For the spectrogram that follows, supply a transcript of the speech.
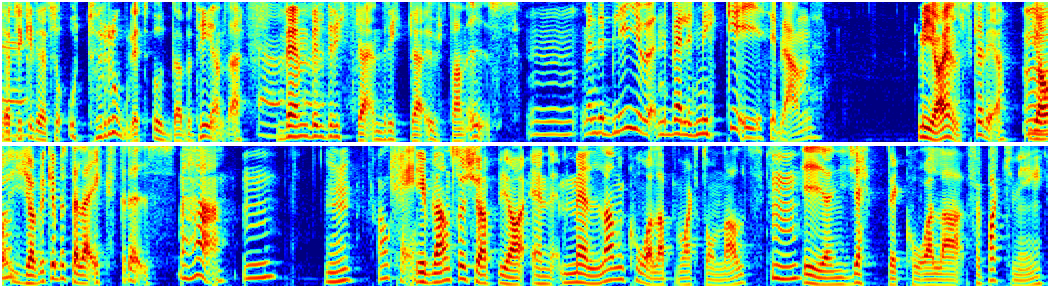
Jag tycker det är ett så otroligt udda beteende. Vem vill dricka en dricka utan is? Mm, men det blir ju väldigt mycket is ibland. Men jag älskar det. Mm. Jag, jag brukar beställa extra is. Jaha, mm. Mm. Okej. Ibland så köper jag en mellan cola på McDonalds Mm. i en jättecola förpackning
